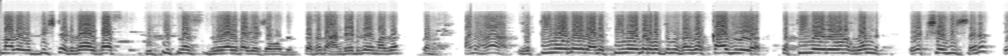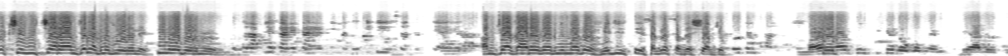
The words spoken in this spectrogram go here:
माझं उद्दिष्ट आहे जवळपास फिफ्टी प्लस जुळायला पाहिजे याच्यामधून. तसं तर हंड्रेडच आहे माझं. पण आणि हा हे तीन ओव्हर झाले. तीन ओव्हरमध्ये तुम्ही सांगाल काय जुळलं तर तीन ओव्हर वन एकशे वीस आहे ना? एकशे वीस चारांचे लग्न जुळलेले तीन ओव्हर मिळून. तर आपल्या कार्यकारिणीमध्ये किती सदस्य आहेत? आमच्या कार्यकारिणीमध्ये हे जे ते सगळे सदस्य आमचे. टोटल सांगा. किती लोक हे आले होते?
